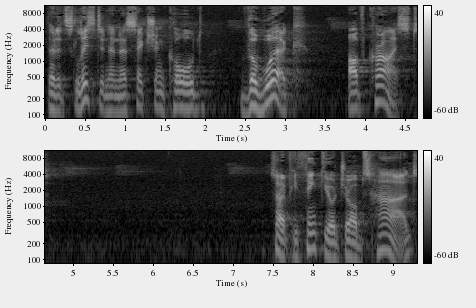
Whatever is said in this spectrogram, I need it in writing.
that it's listed in a section called The Work of Christ. So if you think your job's hard,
